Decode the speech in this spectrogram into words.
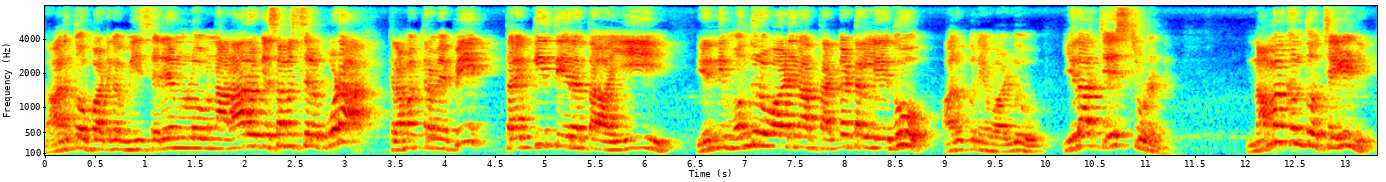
దానితో పాటుగా మీ శరీరంలో ఉన్న అనారోగ్య సమస్యలు కూడా క్రమక్రమేపీ తగ్గి తీరతాయి. ఎన్ని మందులు వాడినా తగ్గటం లేదు అనుకునే వాళ్ళు ఇలా చేసి చూడండి. నమ్మకంతో చేయండి.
